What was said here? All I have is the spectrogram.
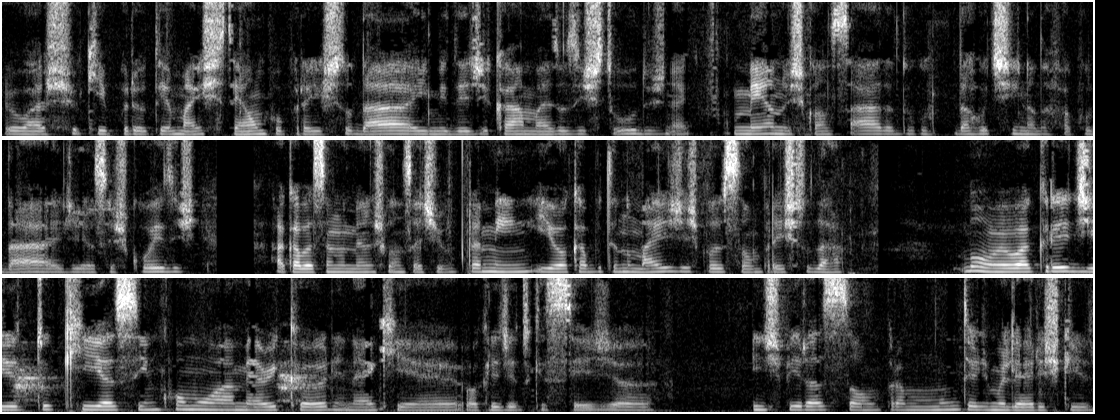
Eu acho que por eu ter mais tempo para estudar e me dedicar mais aos estudos, né, fico menos cansada do, da rotina da faculdade, essas coisas, acaba sendo menos cansativo para mim e eu acabo tendo mais disposição para estudar. Bom, eu acredito que assim como a Mary Curry, né, que é, eu acredito que seja inspiração para muitas mulheres que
